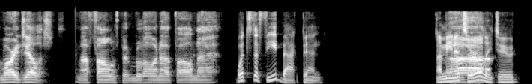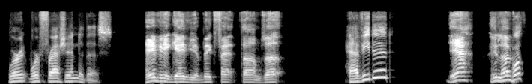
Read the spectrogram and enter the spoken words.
I'm already jealous. My phone's been blowing up all night. What's the feedback been? I mean, it's Uh, early, dude. We're we're fresh into this. Heavy gave you a big fat thumbs up. Heavy did? Yeah, he loved What? it.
